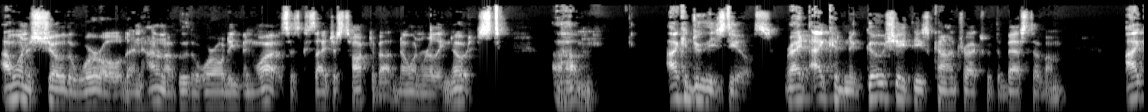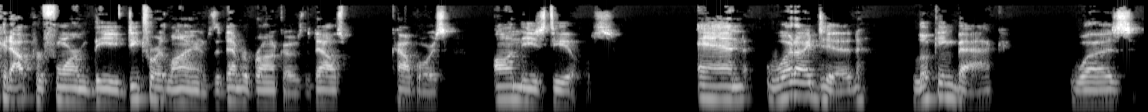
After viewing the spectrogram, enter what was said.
I want to show the world, and I don't know who the world even was. It's because I just talked about. No one really noticed. Um, I could do these deals, right? I could negotiate these contracts with the best of them. I could outperform the Detroit Lions, the Denver Broncos, the Dallas Cowboys on these deals. And what I did, looking back, was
